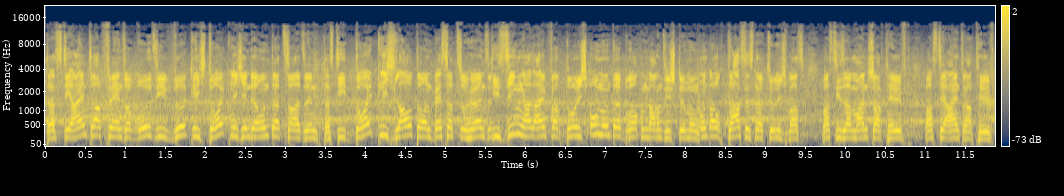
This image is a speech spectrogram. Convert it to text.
dass die Eintracht-Fans, obwohl sie wirklich deutlich in der Unterzahl sind, dass die deutlich lauter und besser zu hören sind. Die singen halt einfach durch, ununterbrochen machen sie Stimmung. Und auch das ist natürlich was, was dieser Mannschaft hilft, was der Eintracht hilft,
